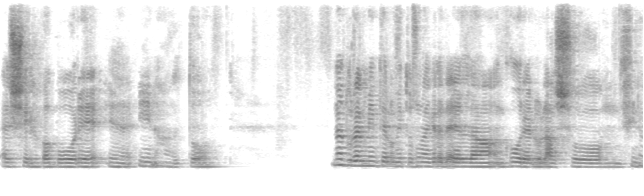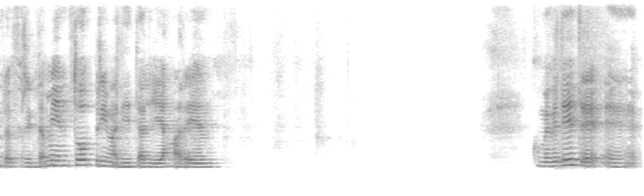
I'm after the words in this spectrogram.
esce il vapore eh, in alto. Naturalmente lo metto su una gradella ancora e lo lascio mm, fino al raffreddamento prima di tagliare. Come vedete, eh,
